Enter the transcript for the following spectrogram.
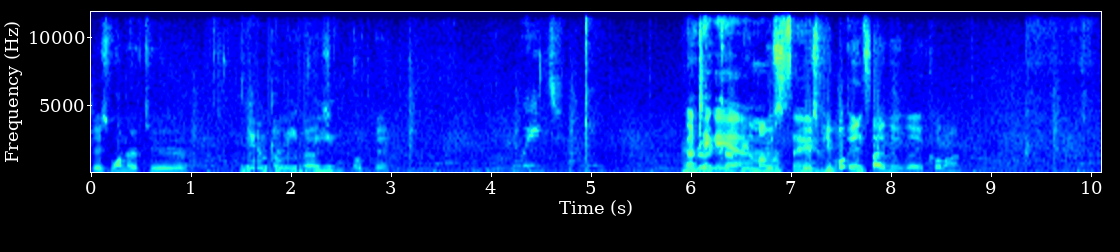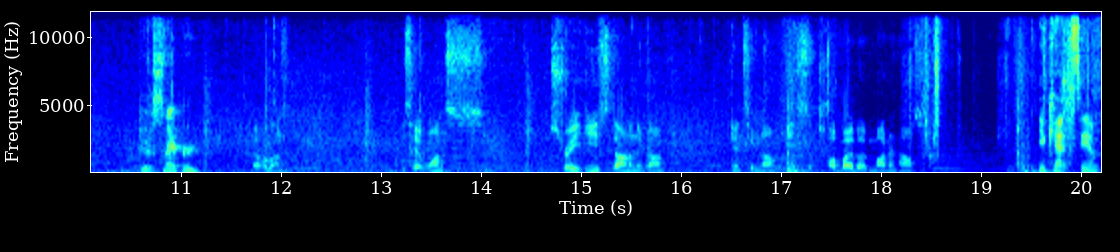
There's one rift here. Yeah, I'm Oh, coming for you. okay. Wait. Don't take it yet. I'm There's, almost there. there's people inside Loot Lake. Hold on. You have a sniper? Yeah, hold on. He's hit once. Straight east, down in the ground. Can't see him now. He's all by the modern house. You can't see him.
